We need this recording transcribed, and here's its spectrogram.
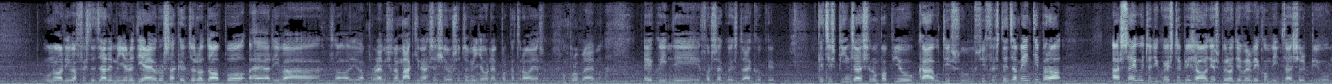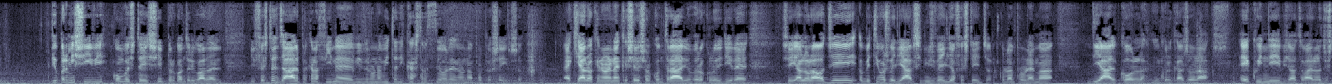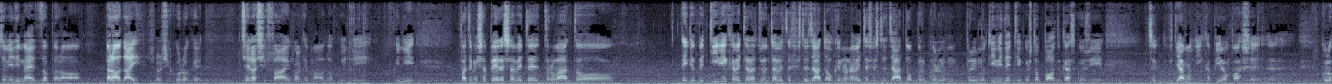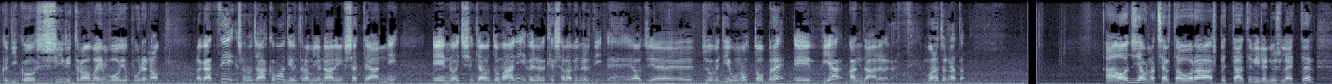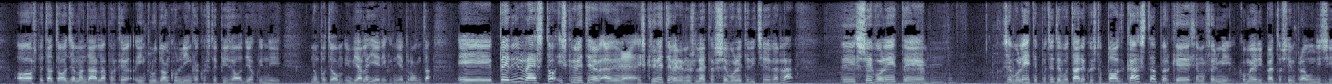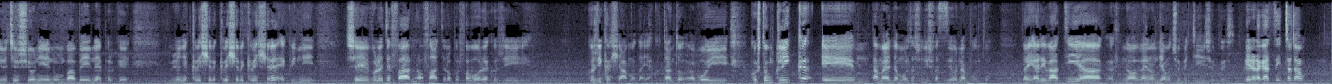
uno arriva a festeggiare il milione di euro sa che il giorno dopo eh, arriva, so, arriva problemi sulla macchina se scendo sotto il milione porca troia è un problema e quindi forse è questo ecco che che ci spinge a essere un po' più cauti su, sui festeggiamenti, però a seguito di questo episodio spero di avervi convinto a essere più, più permissivi con voi stessi per quanto riguarda il, il festeggiare, perché alla fine vivere una vita di castrazione non ha proprio senso. È chiaro che non ha neanche senso al contrario, ovvero quello di dire sì, allora oggi obiettivo svegliarsi, mi sveglio, festeggio. Quello è un problema di alcol in quel caso là e quindi bisogna trovare la giusta via di mezzo, però però dai sono sicuro che ce la si fa in qualche modo quindi, quindi fatemi sapere se avete trovato degli obiettivi che avete raggiunto, avete festeggiato o che non avete festeggiato per, quello, per i motivi detti in questo podcast, così vediamo di capire un po' se eh, quello che dico si ritrova in voi oppure no. Ragazzi, sono Giacomo, diventerò milionario in 7 anni e noi ci sentiamo domani che sarà venerdì. Eh, oggi è giovedì 1 ottobre e via andare ragazzi. Buona giornata. Ah, oggi a una certa ora aspettatevi la newsletter. Ho aspettato oggi a mandarla perché includo anche un link a questo episodio quindi non potevo inviarla ieri quindi è pronta. E per il resto iscrivetevi, eh, iscrivetevi alla newsletter se volete riceverla. E se volete se volete potete votare questo podcast perché siamo fermi, come ripeto sempre, a 11 recensioni e non va bene perché bisogna crescere, crescere, crescere e quindi se volete farlo fatelo per favore così, così cresciamo dai ecco. Tanto a voi costa un click e a me dà molta soddisfazione appunto. Dai arrivati a no beh non diamoci obiettivi su questo. Bene ragazzi ciao ciao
